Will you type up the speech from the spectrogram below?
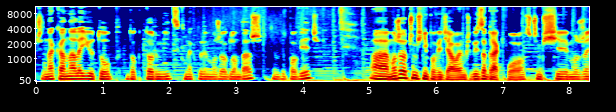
czy na kanale YouTube Dr Mick, na którym może oglądasz tę wypowiedź. A może o czymś nie powiedziałem, czegoś zabrakło, z czymś się może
